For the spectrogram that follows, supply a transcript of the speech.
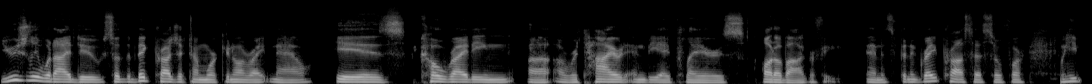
Usually, what I do, so the big project I'm working on right now is co writing uh, a retired NBA player's autobiography. And it's been a great process so far. He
